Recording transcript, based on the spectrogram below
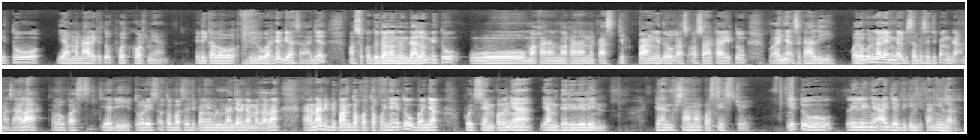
itu yang menarik itu food courtnya. Jadi kalau di luarnya biasa aja, masuk ke gang-gang dalam itu, uh, makanan-makanan khas Jepang itu, khas Osaka itu banyak sekali. Walaupun kalian nggak bisa bahasa Jepang, nggak masalah. Kalau pas jadi turis atau bahasa Jepangnya belum lancar nggak masalah. Karena di depan toko-tokonya itu banyak food sampelnya yang dari lilin. Dan sama persis cuy. Itu lilinnya aja bikin kita ngiler.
